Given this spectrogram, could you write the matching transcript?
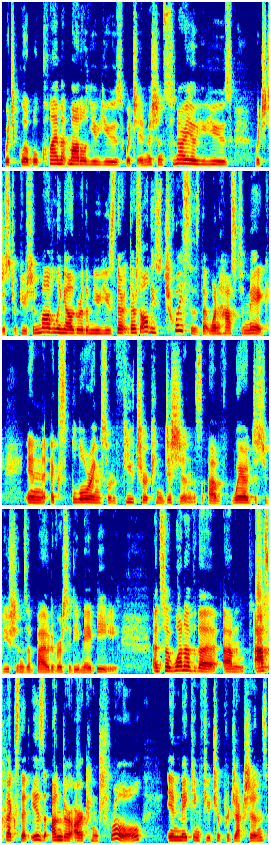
which global climate model you use, which emission scenario you use, which distribution modeling algorithm you use, there, there's all these choices that one has to make in exploring sort of future conditions of where distributions of biodiversity may be. And so one of the um, aspects that is under our control in making future projections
